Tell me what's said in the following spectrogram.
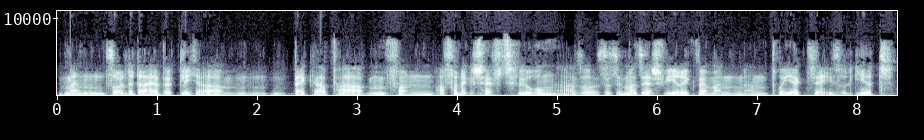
Man sollte daher wirklich ähm, ein Backup haben von auch von der Geschäftsführung. Also es ist immer sehr schwierig, wenn man ein Projekt sehr isoliert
